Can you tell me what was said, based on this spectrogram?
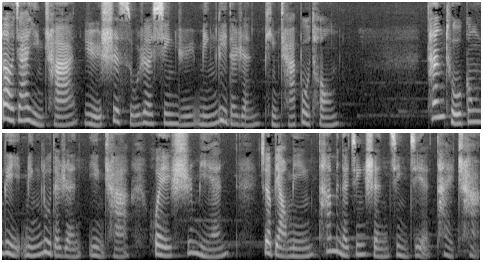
道家饮茶与世俗热心于名利的人品茶不同。贪图功利名禄的人饮茶会失眠，这表明他们的精神境界太差。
